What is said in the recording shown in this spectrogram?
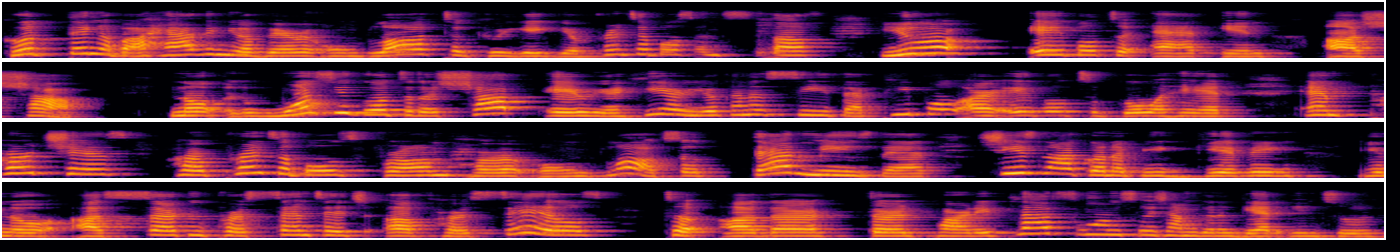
good thing about having your very own blog to create your printables and stuff, you're able to add in a shop. Now, once you go to the shop area here, you're going to see that people are able to go ahead and purchase her printables from her own blog. So that means that she's not going to be giving, you know, a certain percentage of her sales to other third party platforms, which I'm going to get into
